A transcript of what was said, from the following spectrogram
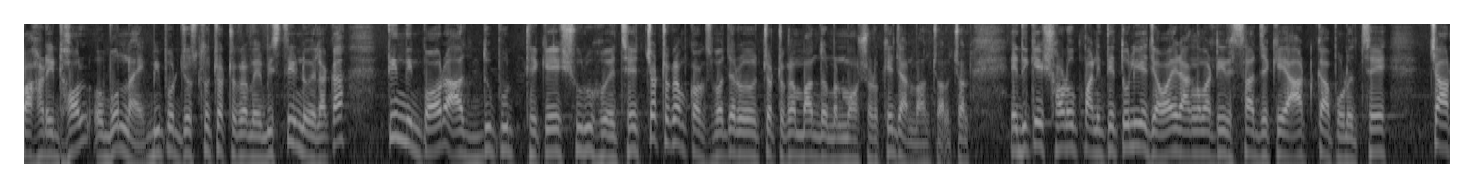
পাহাড়ি ঢল ও বন্যায় বিপর্যস্ত চট্টগ্রামের বিস্তীর্ণ এলাকা। তিন দিন পর আজ দুপুর থেকে শুরু হয়েছে চট্টগ্রাম কক্সবাজার ও চট্টগ্রাম বান্দরবান মহাসড়কে যানবাহন চলাচল। এদিকে সড়ক পানিতে তলিয়ে যাওয়ায় রাঙামাটির সাজেকে আটকা পড়েছে চার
